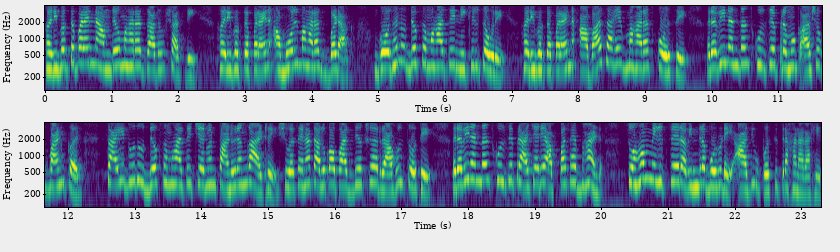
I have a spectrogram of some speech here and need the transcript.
हरिभक्तपरायण नामदेव महाराज जाधव शास्त्री हरिभक्तपरायण अमोल महाराज बडाक गोधन उद्योग समूहाचे निखिल चौरे हरिभक्तपरायण आबासाहेब महाराज कोळसे रवीनंदन स्कूलचे प्रमुख अशोक बाणकर साई दूध उद्योग समूहाचे चेअरमन पांडुरंग आठरे शिवसेना तालुका उपाध्यक्ष राहुल चोथे रविनंदन स्कूलचे प्राचार्य अप्पासाहेब भांड सोहम मिल्कचे रवींद्र बोरुडे आदी उपस्थित राहणार आहेत.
